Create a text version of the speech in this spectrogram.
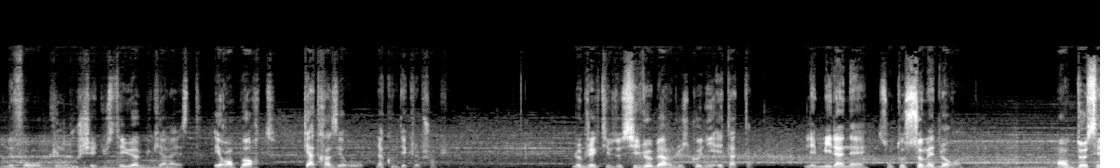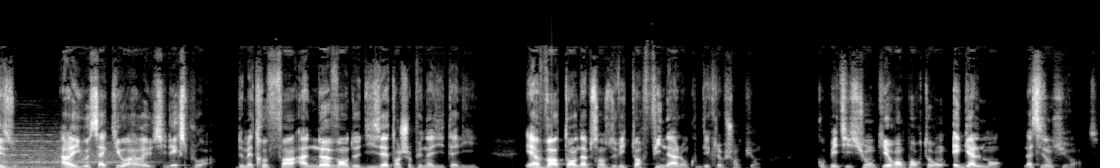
ils ne feront aucune bouchée du STU à Bucarest et remportent 4 à 0 la Coupe des clubs champions. L'objectif de Silvio Berlusconi est atteint. Les Milanais sont au sommet de l'Europe. En deux saisons, Arrigo Sacchi aura réussi l'exploit de mettre fin à 9 ans de disette en championnat d'Italie et à 20 ans d'absence de victoire finale en Coupe des clubs champions. Compétition qu'ils remporteront également la saison suivante.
